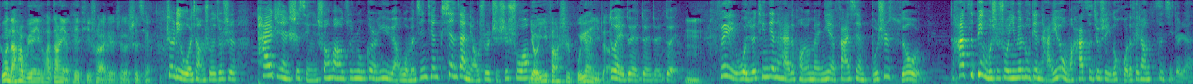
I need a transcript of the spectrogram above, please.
如果男孩儿不愿意的话，当然也可以提出来这个这个事情。这里我想说的就是拍这件事情，双方要尊重个人意愿。我们今天现在描述的只是说，有一方是不愿意的，对对对对对，嗯，所以我觉得听电台的朋友们，你也发现不是所有。哈斯并不是说因为录电台，因为我们哈斯就是一个活得非常自己的人，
